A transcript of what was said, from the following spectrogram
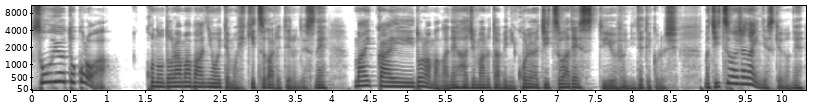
そういうところは、このドラマ版においても引き継がれてるんですね。毎回ドラマがね、始まるたびに、これは実話ですっていう風に出てくるし、まあ、実話じゃないんですけどね、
